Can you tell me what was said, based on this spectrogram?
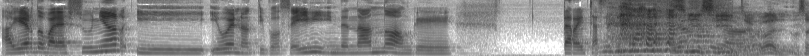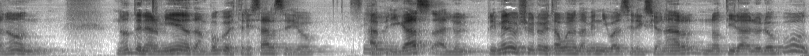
abierto para el junior y, y bueno, tipo, seguir intentando aunque te rechacen. Sí, sí, tal cual. O sea, no, no tener miedo tampoco, estresarse. Digo, Sí. aplicás a lo. Primero, yo creo que está bueno también igual seleccionar, no tirar a lo loco. Vos,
